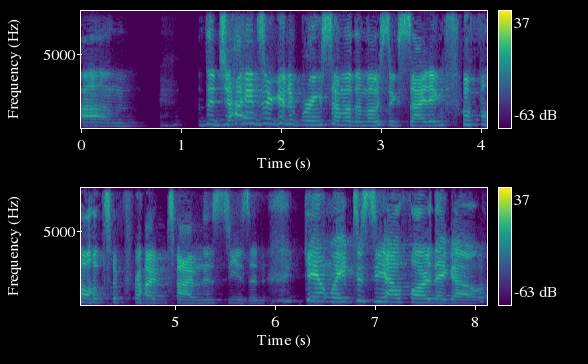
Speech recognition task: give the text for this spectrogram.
Um, the Giants are gonna bring some of the most exciting football to prime time this season. Can't wait to see how far they go.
